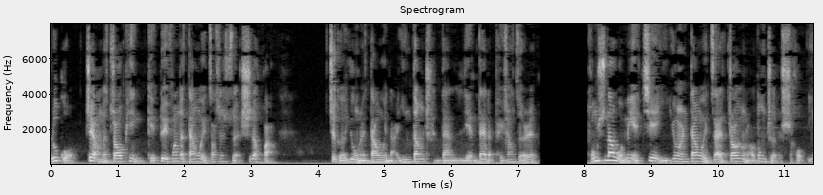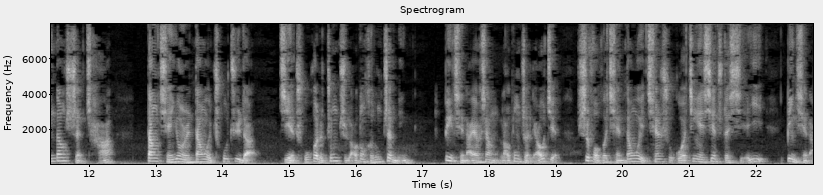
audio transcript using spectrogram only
如果这样的招聘给对方的单位造成损失的话，这个用人单位呢，应当承担连带的赔偿责任。同时呢，我们也建议用人单位在招用劳动者的时候，应当审查当前用人单位出具的解除或者终止劳动合同证明，并且呢，要向劳动者了解是否和前单位签署过竞业限制的协议，并且呢，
